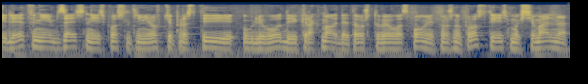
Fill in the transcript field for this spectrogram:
И для этого не обязательно есть после тренировки простые углеводы и крахмал для того, чтобы его восполнить. Нужно просто есть максимально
